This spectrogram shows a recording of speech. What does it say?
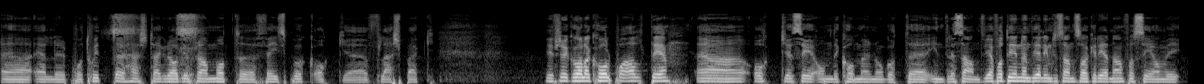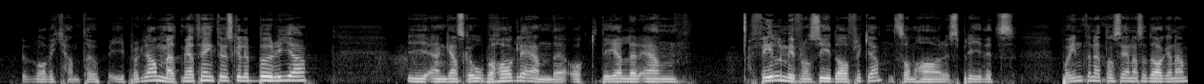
eh, eller på Twitter, hashtag Radio Framåt, eh, Facebook och eh, Flashback. Vi försöker hålla koll på allt det eh, och se om det kommer något eh, intressant. Vi har fått in en del intressanta saker redan, får se om vi, vad vi kan ta upp i programmet. Men jag tänkte vi skulle börja i en ganska obehaglig ände och det gäller en film ifrån Sydafrika som har spridits på internet de senaste dagarna.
